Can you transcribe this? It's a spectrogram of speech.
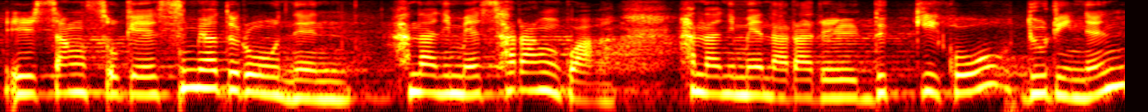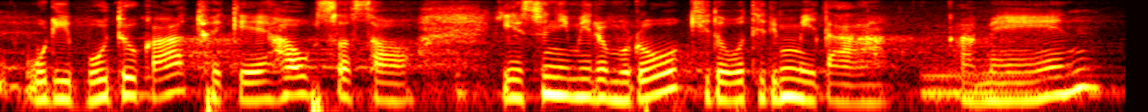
일상 속에 스며들어오는 하나님의 사랑과 하나님의 나라를 느끼고 누리는 우리 모두가 되게 하옵소서 예수님 이름으로 기도드립니다. 아멘.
